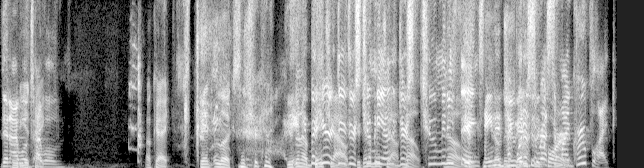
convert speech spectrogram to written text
then Who i will i take? will Okay. Then look, since you're gonna you're gonna but bitch here, out, dude, there's too many. Other, there's no. too many no. things. Painted No, you What the the rest of my group like?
